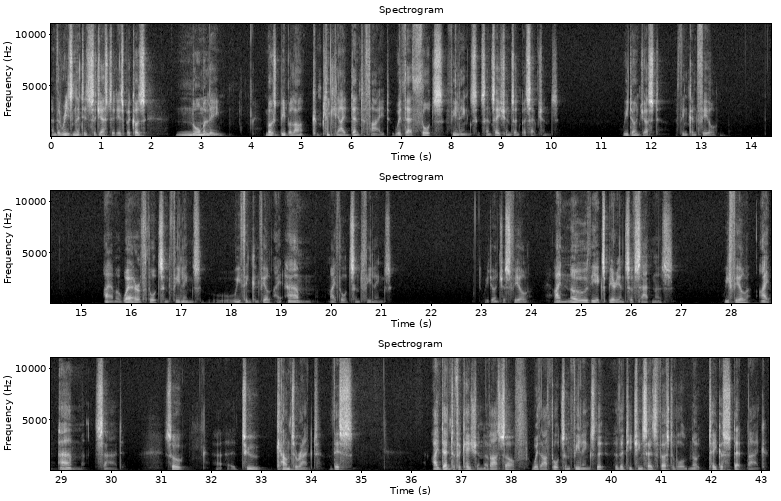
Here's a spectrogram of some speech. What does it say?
And the reason it is suggested is because normally most people are completely identified with their thoughts, feelings, sensations, and perceptions. We don't just think and feel. I am aware of thoughts and feelings. We think and feel, I am my thoughts and feelings. We don't just feel, I know the experience of sadness. We feel, I am sad. So, uh, to counteract this identification of ourself with our thoughts and feelings, that the teaching says, first of all, no, take a step back.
